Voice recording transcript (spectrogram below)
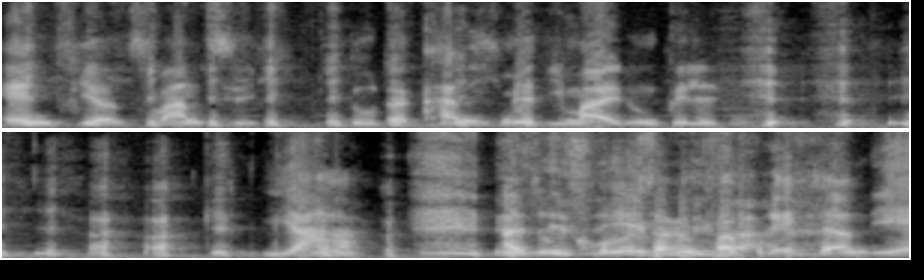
N24. Du, da kann ich mir die Meinung bilden. Ja, genau. ja. also größere Verbrecher, nee,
